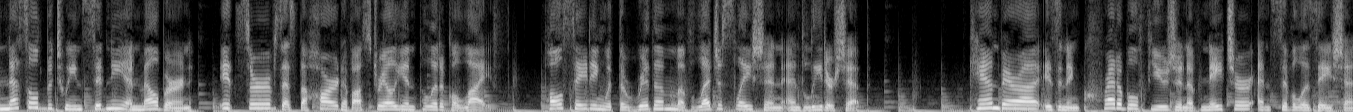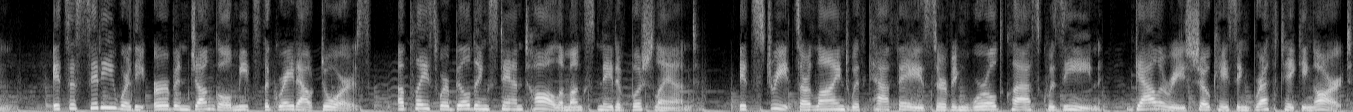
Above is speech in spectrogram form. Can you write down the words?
Nestled between Sydney and Melbourne, it serves as the heart of Australian political life, pulsating with the rhythm of legislation and leadership. Canberra is an incredible fusion of nature and civilization. It's a city where the urban jungle meets the great outdoors, a place where buildings stand tall amongst native bushland. Its streets are lined with cafes serving world-class cuisine, galleries showcasing breathtaking art,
